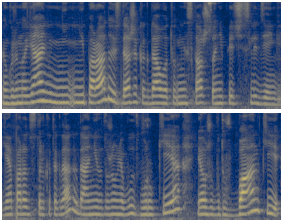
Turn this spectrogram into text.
я говорю, но я не, не порадуюсь, даже когда вот мне скажут, что они перечислили деньги. Я порадуюсь только тогда, когда они вот уже у меня будут в руке, я уже буду в банке,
